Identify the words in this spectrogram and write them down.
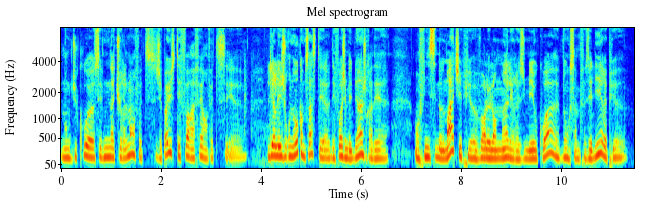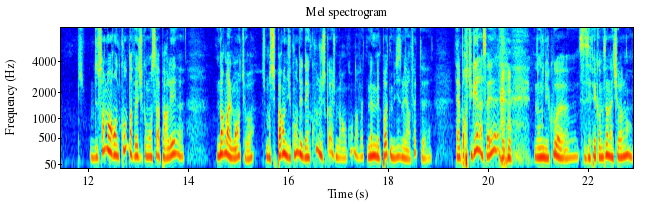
Donc, du coup, euh, c'est venu naturellement, en fait. J'ai pas eu cet effort à faire, en fait. C'est euh, lire les journaux comme ça. C'était euh, des fois, j'aimais bien. Je regardais. Euh, on finissait nos matchs et puis euh, voir le lendemain les résumés ou quoi. Donc, ça me faisait lire. Et puis, euh, de sans m'en rendre compte, en fait, j'ai commencé à parler euh, normalement, tu vois. Je m'en suis pas rendu compte et d'un coup, jusqu'à je me rends compte, en fait, même mes potes me disent, mais en fait, euh, t'es un portugais là, ça y est. Donc, du coup, euh, ça s'est fait comme ça naturellement.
